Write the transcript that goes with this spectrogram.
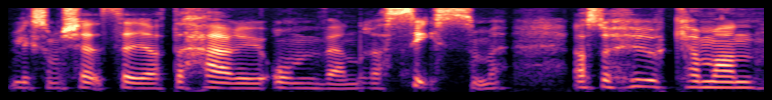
liksom säger att det här är omvänd rasism. Alltså hur kan man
